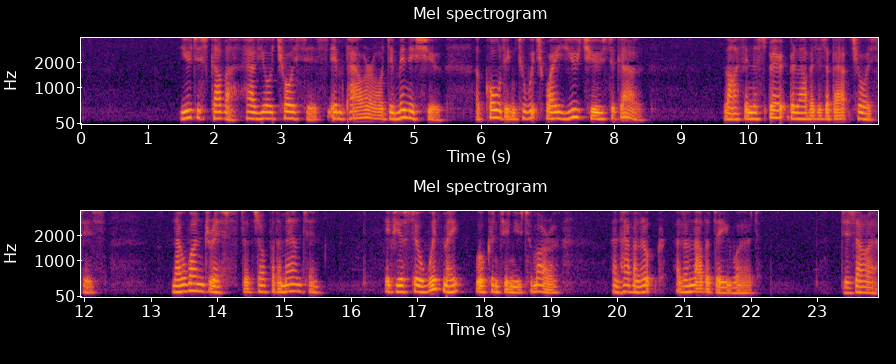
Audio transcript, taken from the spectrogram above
You discover how your choices empower or diminish you according to which way you choose to go. Life in the Spirit, beloved, is about choices. No one drifts to the top of the mountain. If you're still with me, we'll continue tomorrow and have a look at another D word desire.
